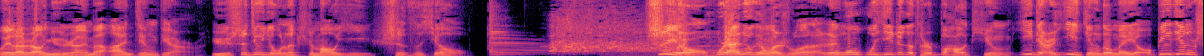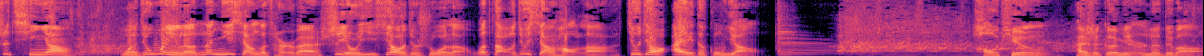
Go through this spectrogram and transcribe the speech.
为了让女人们安静点儿，于是就有了织毛衣、十字绣。室友忽然就跟我说了：“人工呼吸这个词儿不好听，一点意境都没有，毕竟是亲呀。”我就问了：“那你想个词儿呗？”室友一笑就说了：“我早就想好了，就叫爱的供养。”好听还是歌名呢，对吧？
